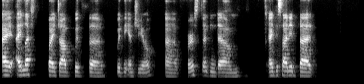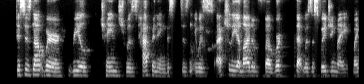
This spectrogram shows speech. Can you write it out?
I, I left my job with the with the NGO uh, first, and um, I decided that this is not where real change was happening. This is it was actually a lot of uh, work that was assuaging my my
